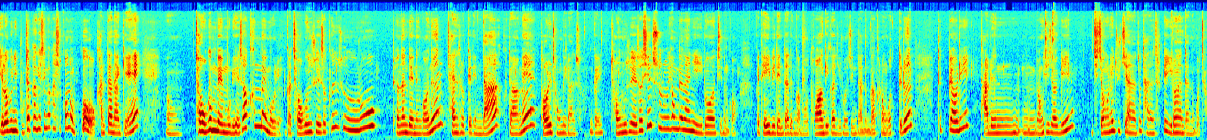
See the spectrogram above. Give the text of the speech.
여러분이 복잡하게 생각하실 건 없고 간단하게 어, 적은 메모리에서 큰 메모리, 그러니까 적은 수에서 큰 수로 변환되는 거는 자연스럽게 된다. 그 다음에 덜 정밀한 수, 그러니까 정수에서 실수로 형변환이 이루어지는 거, 그러니까 대입이 된다든가 뭐 더하기가 이루어진다든가 그런 것들은 특별히 다른 음, 명시적인 지정을 해주지 않아도 자연스럽게 일어난다는 거죠.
